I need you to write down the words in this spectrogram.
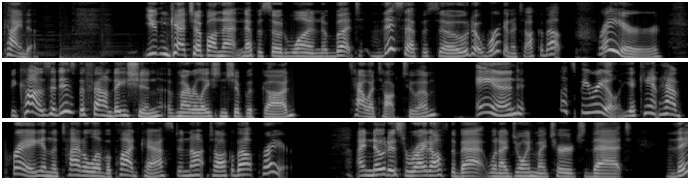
Kinda. You can catch up on that in episode one, but this episode, we're going to talk about prayer because it is the foundation of my relationship with God. It's how I talk to Him. And let's be real, you can't have pray in the title of a podcast and not talk about prayer. I noticed right off the bat when I joined my church that they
